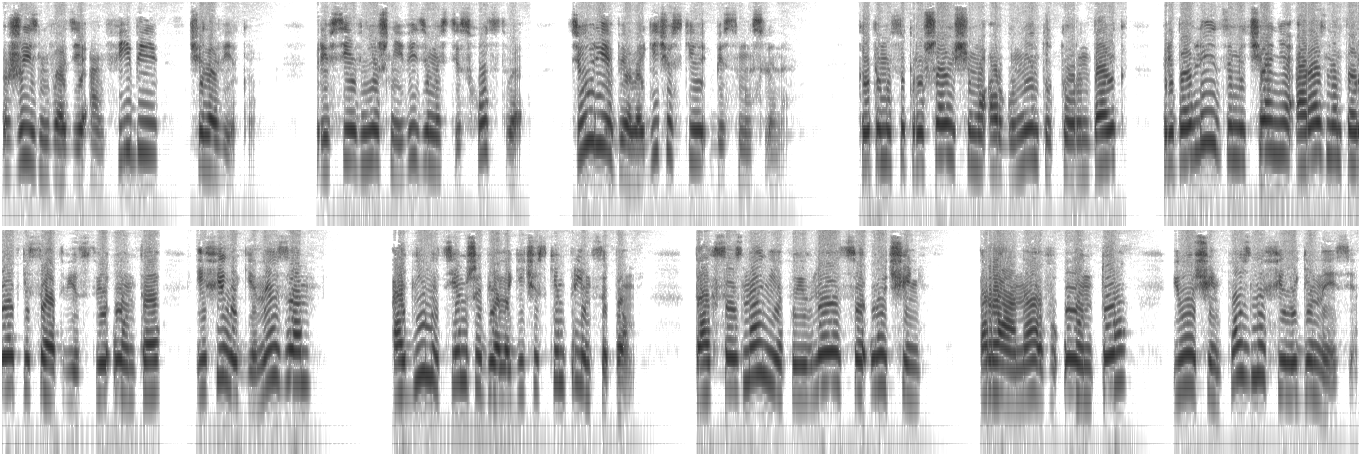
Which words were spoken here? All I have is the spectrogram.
жизнь в воде амфибии, человека. При всей внешней видимости сходства теория биологически бессмысленна. К этому сокрушающему аргументу Торндайк прибавляет замечание о разном порядке соответствия онто и филогенеза одним и тем же биологическим принципом. Так сознание появляется очень рано в онто и очень поздно в филогенезе.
